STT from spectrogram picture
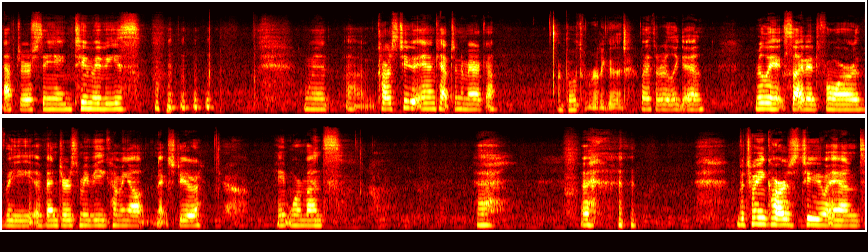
after seeing two movies. With um, Cars 2 and Captain America. Both are really good. Both are really good. Really excited for the Avengers movie coming out next year. Yeah. Eight more months. Between Cars 2 and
